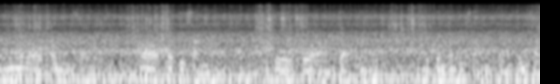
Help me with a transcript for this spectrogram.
อันนี้เรากำลังใส่ ก็ข้อที่สามนะครับก็คือตัวจอบนะครับนี่เป็นท่อนที่สามกำลังขึ้นใส่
